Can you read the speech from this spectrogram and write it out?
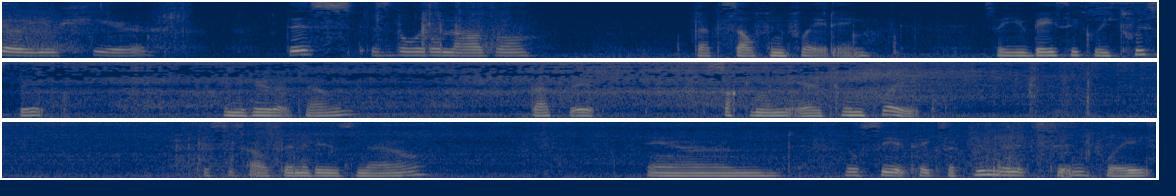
show you here. This is the little nozzle that's self-inflating. So you basically twist it, and you hear that sound? That's it sucking in the air to inflate. This is how thin it is now. And you'll see it takes a few minutes to inflate.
